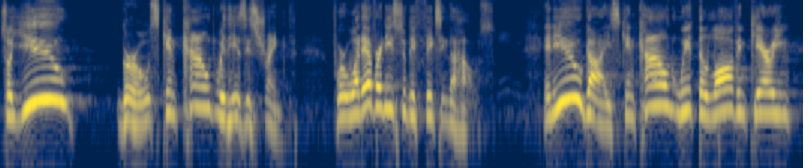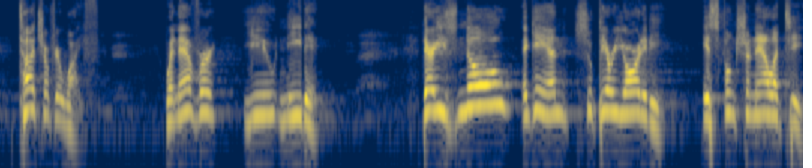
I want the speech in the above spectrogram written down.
So you girls can count with his strength for whatever needs to be fixed in the house. And you guys can count with the love and caring touch of your wife whenever you need it. There is no, again, superiority, it's functionality.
